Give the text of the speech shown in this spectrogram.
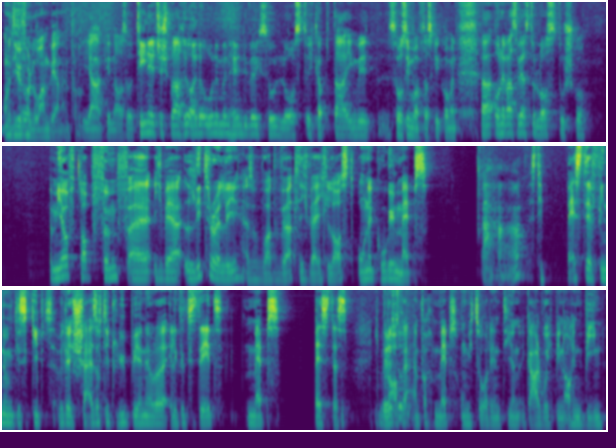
ohne die wir so, verloren wären einfach. Ja, genau. So Teenager-Sprache, Alter, ohne mein Handy wäre ich so lost. Ich glaube, da irgendwie, so sind wir auf das gekommen. Äh, ohne was wärst du lost, Duschko? Bei mir auf Top 5, äh, ich wäre literally, also wortwörtlich wäre ich lost ohne Google Maps. Aha. Das ist die beste Erfindung, die es gibt. Wirklich scheiß auf die Glühbirne oder Elektrizität. Maps. Bestes. Ich Willst brauche du? einfach Maps, um mich zu orientieren, egal wo ich bin, auch in Wien.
